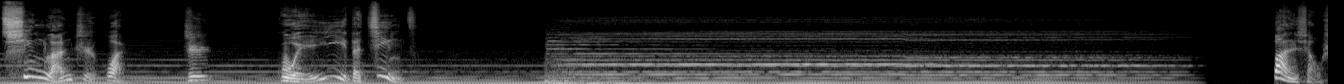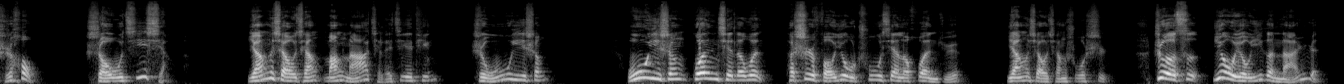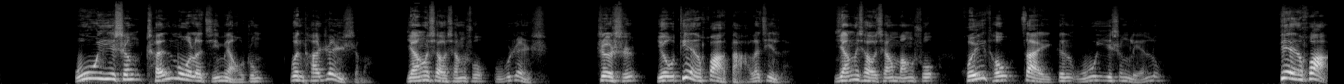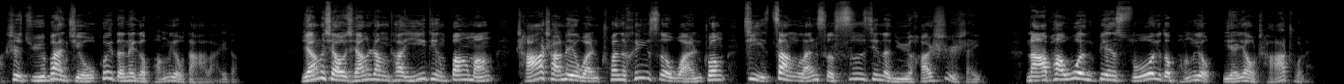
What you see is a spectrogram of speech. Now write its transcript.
青蓝志怪之诡异的镜子。半小时后，手机响了，杨小强忙拿起来接听，是吴医生。吴医生关切地问他是否又出现了幻觉。杨小强说是，这次又有一个男人。吴医生沉默了几秒钟，问他认识吗？杨小强说不认识。这时有电话打了进来，杨小强忙说回头再跟吴医生联络。电话是举办酒会的那个朋友打来的。杨小强让他一定帮忙查查那晚穿黑色晚装系藏蓝色丝巾的女孩是谁，哪怕问遍所有的朋友也要查出来。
